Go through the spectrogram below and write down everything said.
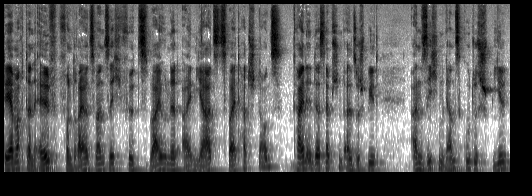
Der macht dann 11 von 23 für 201 Yards, zwei Touchdowns, keine Interception, also spielt an sich ein ganz gutes Spiel,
